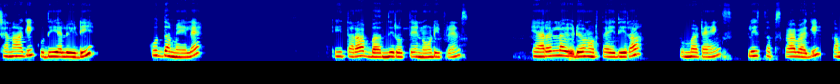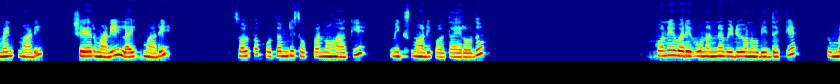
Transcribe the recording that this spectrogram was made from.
ಚೆನ್ನಾಗಿ ಕುದಿಯಲು ಇಡಿ. ಕುದ್ದ ಮೇಲೆ ಈ ಥರ ಬಂದಿರುತ್ತೆ ನೋಡಿ ಫ್ರೆಂಡ್ಸ್. ಯಾರೆಲ್ಲ ವಿಡಿಯೋ ನೋಡ್ತಾ ಇದ್ದೀರಾ, ತುಂಬ ಥ್ಯಾಂಕ್ಸ್. ಪ್ಲೀಸ್ ಸಬ್ಸ್ಕ್ರೈಬ್ ಆಗಿ ಕಮೆಂಟ್ ಮಾಡಿ, ಶೇರ್ ಮಾಡಿ, ಲೈಕ್ ಮಾಡಿ. ಸ್ವಲ್ಪ ಕೊತ್ತಂಬರಿ ಸೊಪ್ಪನ್ನು ಹಾಕಿ ಮಿಕ್ಸ್ ಮಾಡಿಕೊಳ್ತಾ ಇರೋದು. ಕೊನೆವರೆಗೂ ನನ್ನ ವಿಡಿಯೋ ನೋಡಿದ್ದಕ್ಕೆ ತುಂಬ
